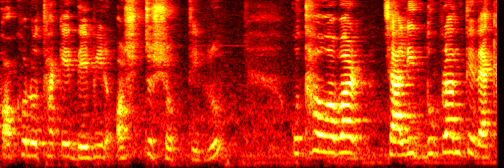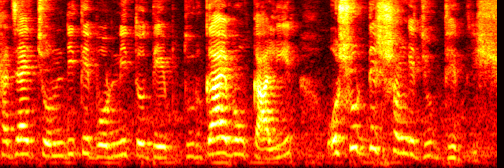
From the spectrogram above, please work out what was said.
কখনো থাকে দেবীর অষ্টশক্তির রূপ। কোথাও আবার চালির দুপ্রান্তে দেখা যায় চণ্ডীতে বর্ণিত দেব দুর্গা এবং কালীর অসুরদের সঙ্গে যুদ্ধের দৃশ্য।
